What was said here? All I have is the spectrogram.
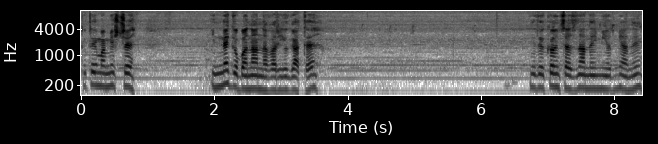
Tutaj mam jeszcze innego banana variegate. Nie do końca znanej mi odmiany.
